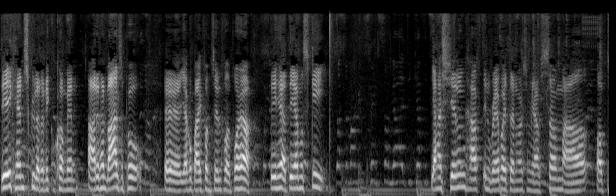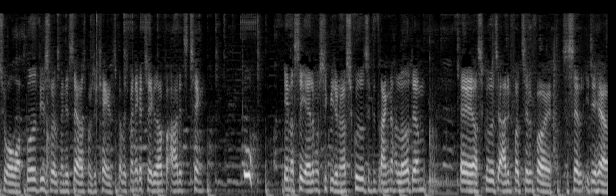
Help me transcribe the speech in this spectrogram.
det er ikke hans skyld, at han ikke kunne komme ind. Ah, Arden, han var altså på. Øh, jeg kunne bare ikke få ham tilføjet. Prøv at høre. Det her, det er måske... Jeg har sjældent haft en rapper i Danmark, som jeg har haft så meget optur over. Både visuelt, men især også musikalsk. Og hvis man ikke har tjekket op på Artits ting, uh, ind og se alle musikvideoerne. Og skud ud til de drenge, der har lavet dem. Øh, og skud ud til Artit for at tilføje sig selv i det her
